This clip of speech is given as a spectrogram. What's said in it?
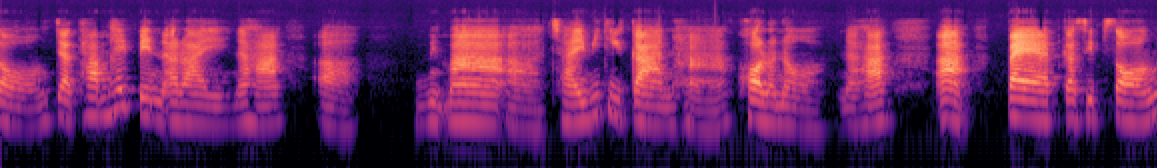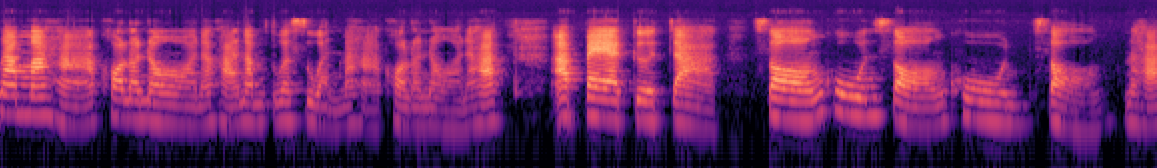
12 จะทำให้เป็นอะไรนะคะมาใช้วิธีการหาคอรนอนะคะะ 8 กับ 12นำมาหาคอรนอนะคะนำตัวส่วนมาหาคอรนอนะคะอะ8เกิดจาก 2 คูณ 2 คูณ 2 นะคะ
